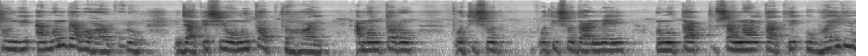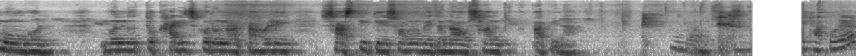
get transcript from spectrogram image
সঙ্গে এমন ব্যবহার করো যাতে সে অনুতপ্ত হয়। এমনতর প্রতিশোধ প্রতিশোধ আর নেই অনুতাপ তুষানল তাতে উভয়েরই মঙ্গল। বন্ধুত্ব খারিজ করো না তাহলে শাস্তিতে সমবেদনা ও শান্তি পাবে না। ঠাকুরের?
